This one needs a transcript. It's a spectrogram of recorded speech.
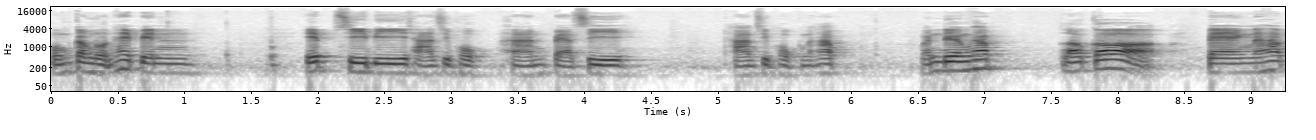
ผมกำหนดให้เป็น FCB ฐานสิบหกหาร 8C ฐานสิบหกนะครับ เหมือนเดิมครับ เราก็แปลงนะครับ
